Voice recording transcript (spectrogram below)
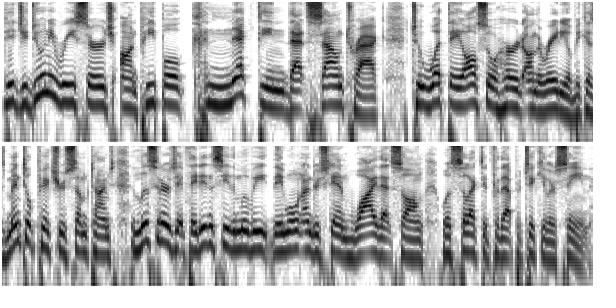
Did you do any research on people connecting that soundtrack to what they also heard on the radio? Because mental pictures sometimes listeners if they didn't see the movie they won't understand why that song was selected for that particular scene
